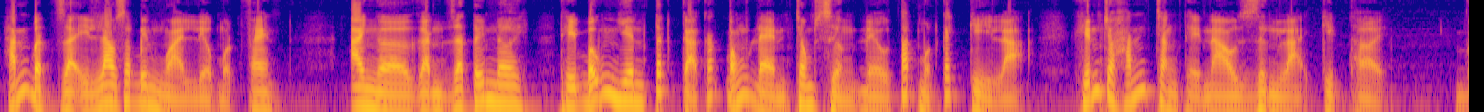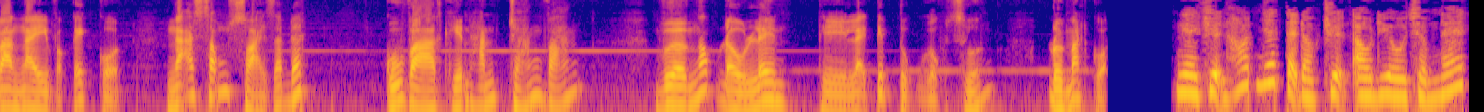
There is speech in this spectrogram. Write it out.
hắn bật dậy lao ra bên ngoài liều một phen. Ai ngờ gần ra tới nơi thì bỗng nhiên tất cả các bóng đèn trong xưởng đều tắt một cách kỳ lạ, khiến cho hắn chẳng thể nào dừng lại kịp thời. Và ngay vào cái cột, ngã sóng xoài ra đất. Cú va khiến hắn choáng váng. vừa ngóc đầu lên thì lại tiếp tục gục xuống, đôi mắt của Nghe truyện hot nhất tại doctruyenaudio.net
